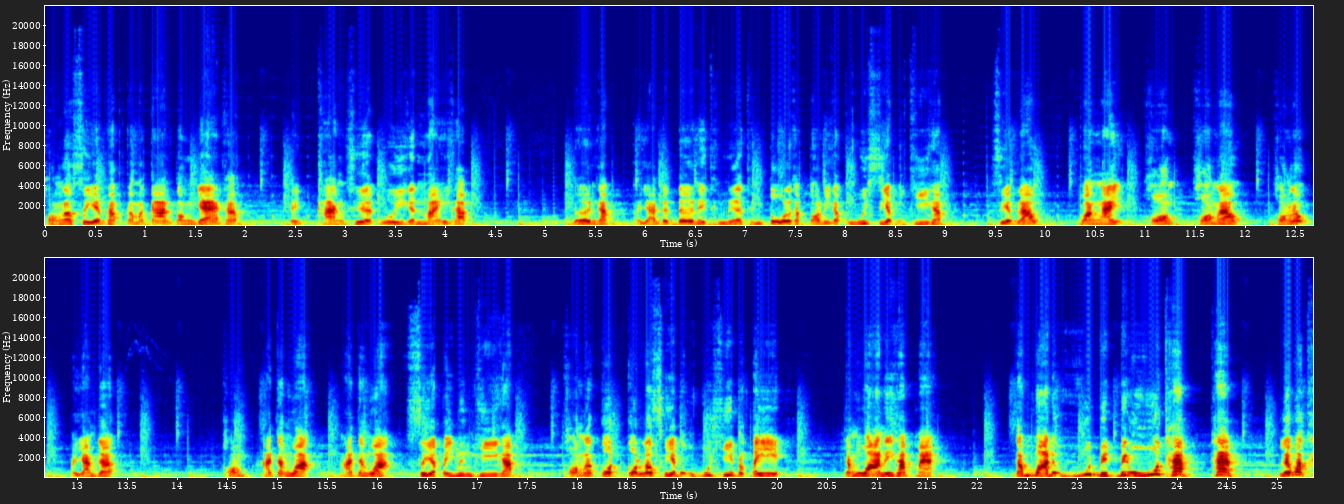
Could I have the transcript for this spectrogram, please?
ของเราเสียบครับ กรรมการต้องแยกครับ ติดข้างเชือกลุยกันใหม่ครับ เดินครับพยายามจะเดินให้ถึงเนื้อถึงตัวแล้วครับ ตอนนี้ครับอุ้ยเสียบอีกทีครับ เสียบแล้วว่างไงคล้องคล้องแล้วคล้องแล้วพยายามจะของหาจังหวะ หาจังหวะเสียบไปหนึ่งทีครับคล้องแล้วกดกดแล้วเสียบโอ้โหขีบแล้วตี จังหวะนี้ครับแม่จังหวะนี้โอ้บิดบิดโอ้แทบแทบเรียกว่าแท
